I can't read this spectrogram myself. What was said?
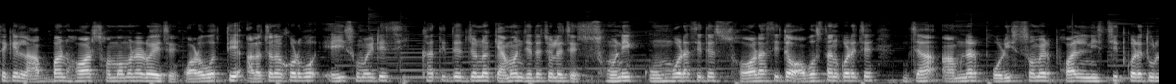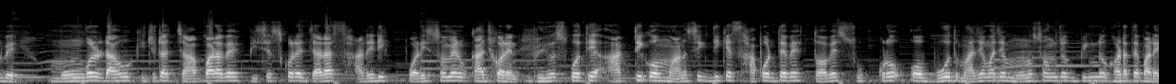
থেকে লাভবান হওয়ার সম্ভাবনা রয়েছে। পরবর্তী আলোচনা করব এই সময়টি শিক্ষার্থীদের জন্য কেমন যেতে চলেছে। শনি কুম্ভ রাশিতে স্বরাশিতে অবস্থান করেছে, যা আপনার পরিশ্রমের ফল নিশ্চিত করে তুলবে। মঙ্গল রাহু কিছুটা চাপ বাড়াবে, বিশেষ করে যারা শারীরিক পরিশ্রমের কাজ করেন। বৃহস্পতি আর্থিক ও মানসিক দিকে সাপোর্ট দেবে, তবে শুক্র ও বুধ মাঝে মাঝে মনোসংযোগ বিঘ্ন ঘটাতে পারে।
